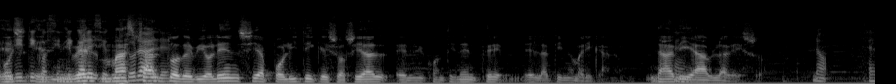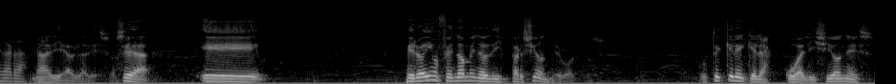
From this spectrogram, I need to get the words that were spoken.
políticos, es el sindicales nivel más alto de violencia política y social en el continente latinoamericano. Nadie habla de eso. No. Es verdad. Nadie habla de eso. O sea, eh, pero hay un fenómeno de dispersión de votos. ¿Usted cree que las coaliciones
